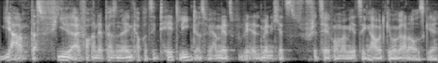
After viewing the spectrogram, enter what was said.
ja, dass viel einfach an der personellen Kapazität liegt. Also wir haben jetzt, wenn ich jetzt speziell von meinem jetzigen Arbeitgeber gerade ausgehe,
